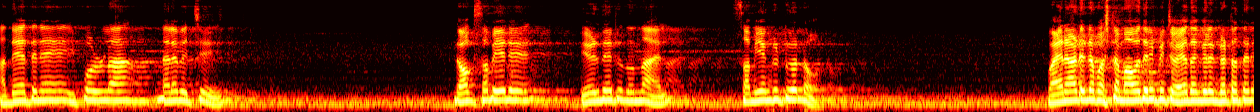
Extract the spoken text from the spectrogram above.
അദ്ദേഹത്തിന് ഇപ്പോഴുള്ള നില വെച്ച് ലോക്സഭയിൽ എഴുന്നേറ്റ് നിന്നാൽ സമയം കിട്ടുമല്ലോ? വയനാടിന്റെ പ്രശ്നം അവതരിപ്പിച്ചോ ഏതെങ്കിലും ഘട്ടത്തിൽ?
